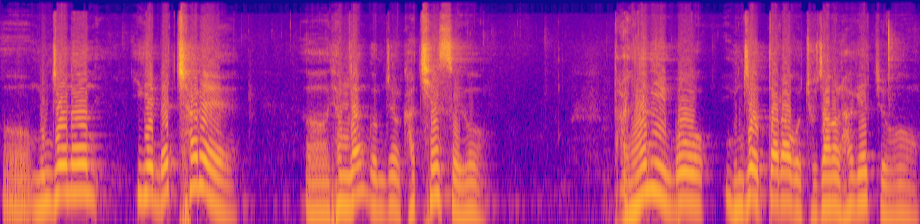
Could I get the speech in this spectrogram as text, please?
어 문제는 이게 몇 차례 어 현장 검증을 같이 했어요. 당연히 뭐 문제 없다라고 주장을 하겠죠.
